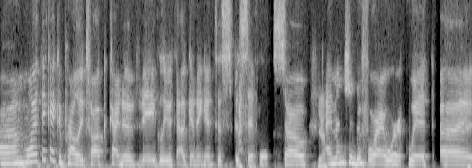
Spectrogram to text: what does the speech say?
Um, well, I think I could probably talk kind of vaguely without getting into specifics. So yeah. I mentioned before I work with uh,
